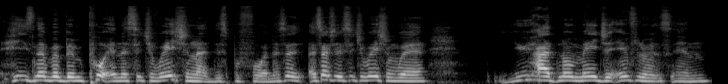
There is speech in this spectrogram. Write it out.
he's never been put in a situation like this before, and it's, a situation where you had no major influence in.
